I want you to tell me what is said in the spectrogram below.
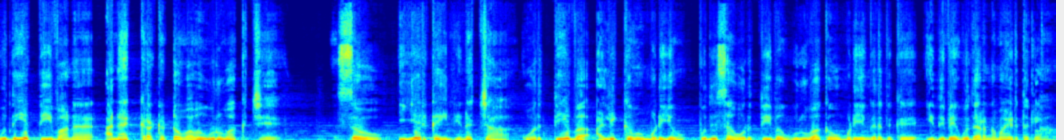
புதிய தீவான அனாக் கிரக்கட்டோவாவை உருவாக்குச்சு. சோ இயற்கை நினைச்சா ஒரு தீவை அழிக்கவும் முடியும் புதுசா ஒரு தீவை உருவாக்கவும் முடியுங்கிறதுக்கு இதுவே உதாரணமா எடுத்துக்கலாம்.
